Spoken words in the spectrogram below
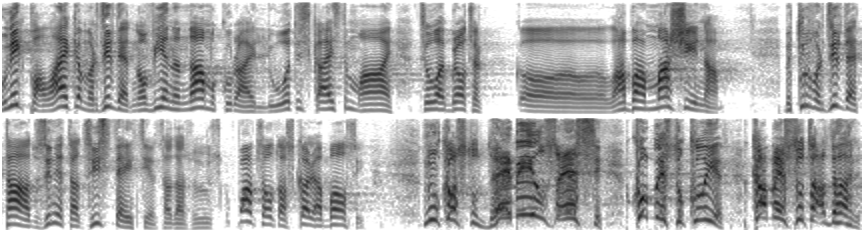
Un ik pa laikam var dzirdēt no viena nama, kurā ir ļoti skaista māja. Cilvēki brauc ar uh, labām mašīnām. Bet tur var dzirdēt tādu, ziniet, tādus izteicienus, tādās paceltās skaļā balsī. Nu, kas tu debils esi? Kāpēc tu kliedz? Kāpēc tu tā dari?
